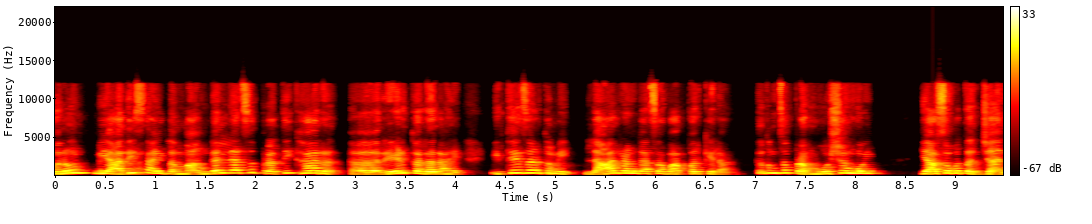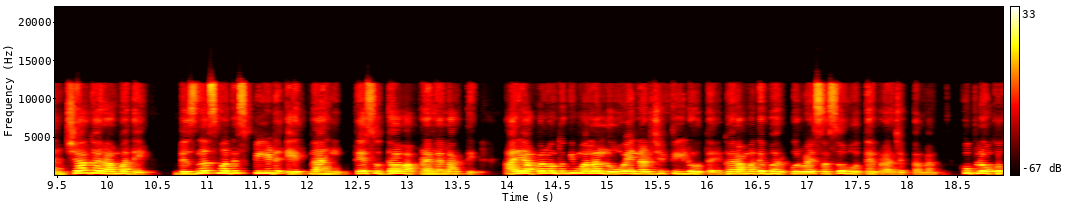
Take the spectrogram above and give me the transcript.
म्हणून मी आधीच सांगितलं मांगल्याचं प्रतीक हा रेड कलर आहे. इथे जर तुम्ही लाल रंगाचा वापर केला तर तुमचं प्रमोशन होईल. यासोबतच ज्यांच्या घरामध्ये बिझनेसमध्ये स्पीड येत नाही ते सुद्धा वापरायला लागतील. आणि आपण म्हणतो की मला लो एनर्जी फील होतंय. घरामध्ये भरपूर वेळेस असं होतंय प्राजक्ता मॅम खूप लोक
